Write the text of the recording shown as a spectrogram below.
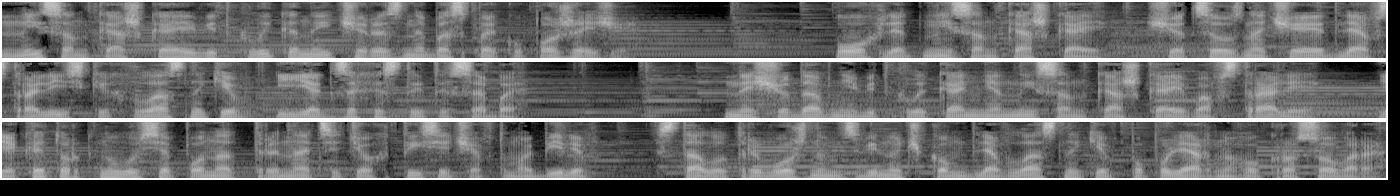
Nissan Qashqai відкликаний через небезпеку пожежі. Огляд Nissan Qashqai, що це означає для австралійських власників і як захистити себе. Нещодавнє відкликання Nissan Qashqai в Австралії, яке торкнулося понад 13 тисяч автомобілів, стало тривожним дзвіночком для власників популярного кросовера.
